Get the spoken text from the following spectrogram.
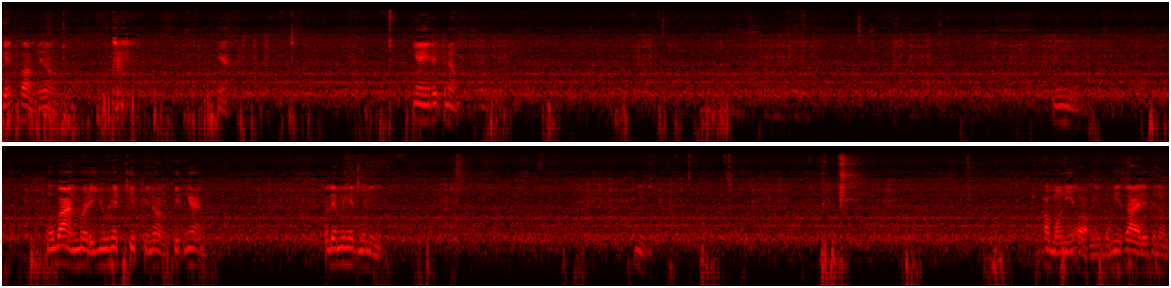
เบ็ดพร้อมพี่น้อง เนี่ยไงได้อพี่น้องอืมหมู่บ้านบ่ได้อยู่เฮ็ดคลิปพี่น้องปิดงาน ก็เลยไม่เฮ็ดมื้อนี้เอามองนี้ออกนี่ผมมีไส้เลยพี่น้อง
